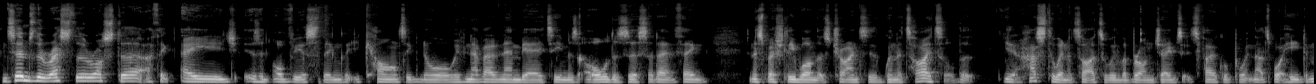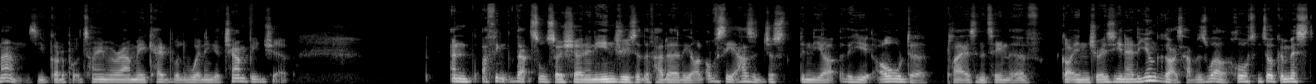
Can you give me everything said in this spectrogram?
In terms of the rest of the roster, I think age is an obvious thing that you can't ignore. We've never had an NBA team as old as this, I don't think, and especially one that's trying to win a title that you know has to win a title with LeBron James at its focal point. That's what he demands. You've got to put a team around me capable of winning a championship. And I think that's also shown in the injuries that they've had early on. Obviously, it hasn't just been the the older players in the team that have got injuries. You know, the younger guys have as well. Horton Tucker missed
